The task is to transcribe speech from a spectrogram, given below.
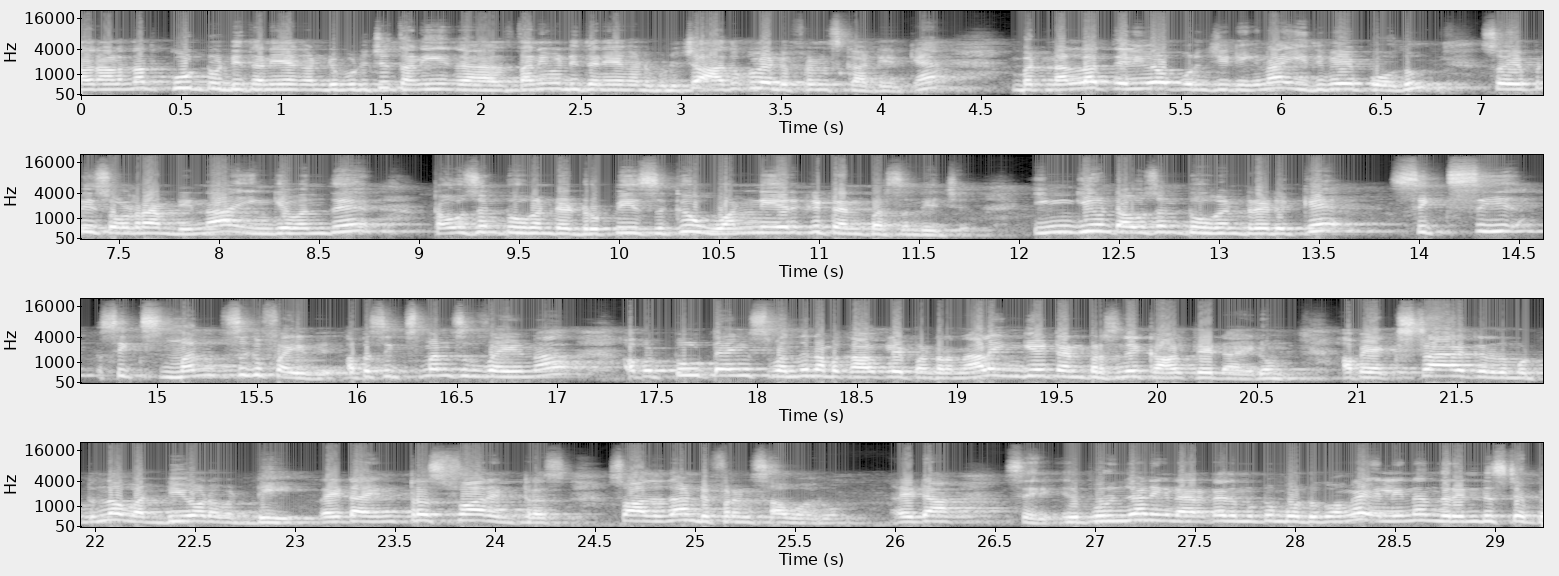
அதனால தான் கூட்டு வட்டி தனியாக கண்டுபிடிச்சு தனி தனி வட்டி தனியாக கண்டுபிடிச்சு அதுக்குள்ளே டிஃப்ரென்ஸ் காட்டியிருக்கேன். பட் நல்லா தெளிவாக புரிஞ்சுக்கிட்டிங்கன்னா இதுவே போதும். ஸோ எப்படி சொல்கிறேன் அப்படின்னா இங்கே வந்து தௌசண்ட் டூ ஹண்ட்ரட் ருபீஸுக்கு ஒன் இயருக்கு டென் பர்சன்டேஜ் இங்கேயும் தௌசண்ட் டூ ஹண்ட்ரடுக்கு சிக்ஸ் சிக்ஸ் மந்த்ஸுக்கு ஃபைவ் அப்போ சிக்ஸ் மந்த்ஸுக்கு ஃபைவ்னா அப்போ டூ டைம்ஸ் வந்து நம்ம கால்குலேட் பண்ணுறதுனால இங்கே டென் பர்சன்டேஜ் கால்குலேட் ஆகிடும் அப்போ எக்ஸ்ட்ரா இருக்கிறது மட்டும்தான் வட்டியோட வட்டி. ரைட்டா இன்ட்ரெஸ்ட் ஃபார் இன்ட்ரெஸ்ட் ஸோ அதுதான் டிஃப்ரென்ஸாக வரும். ரைட்டா சரி இது புரிஞ்சால் நீங்கள் டேரெக்டாக இது மட்டும் போட்டு போட்டுக்கோங்க இல்லைன்னா இந்த ரெண்டு ஸ்டெப்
